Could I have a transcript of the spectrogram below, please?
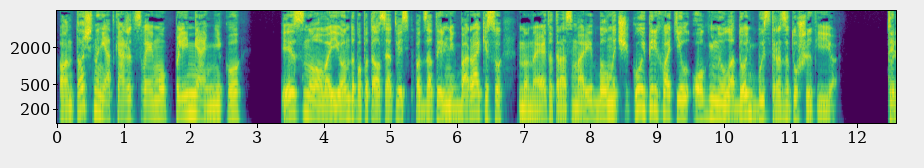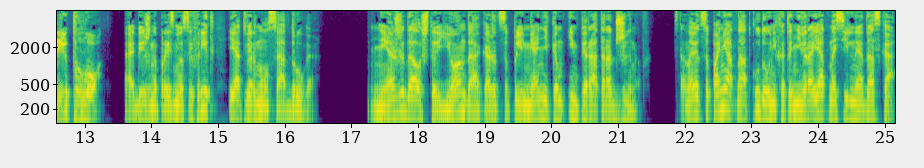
Он точно не откажет своему племяннику». И снова Йонда попытался отвесить подзатыльник Баракису, но на этот раз Марит был на чеку и перехватил огненную ладонь, быстро затушив ее. «Трипло!» Обиженно произнес Ифрит и отвернулся от друга. Не ожидал, что Йонда окажется племянником императора джинов. Становится понятно, откуда у них эта невероятно сильная доска,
